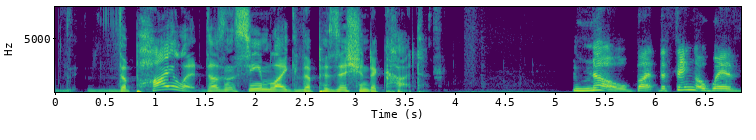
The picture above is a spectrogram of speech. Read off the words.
th- the pilot doesn't seem like the position to cut. No, but the thing with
